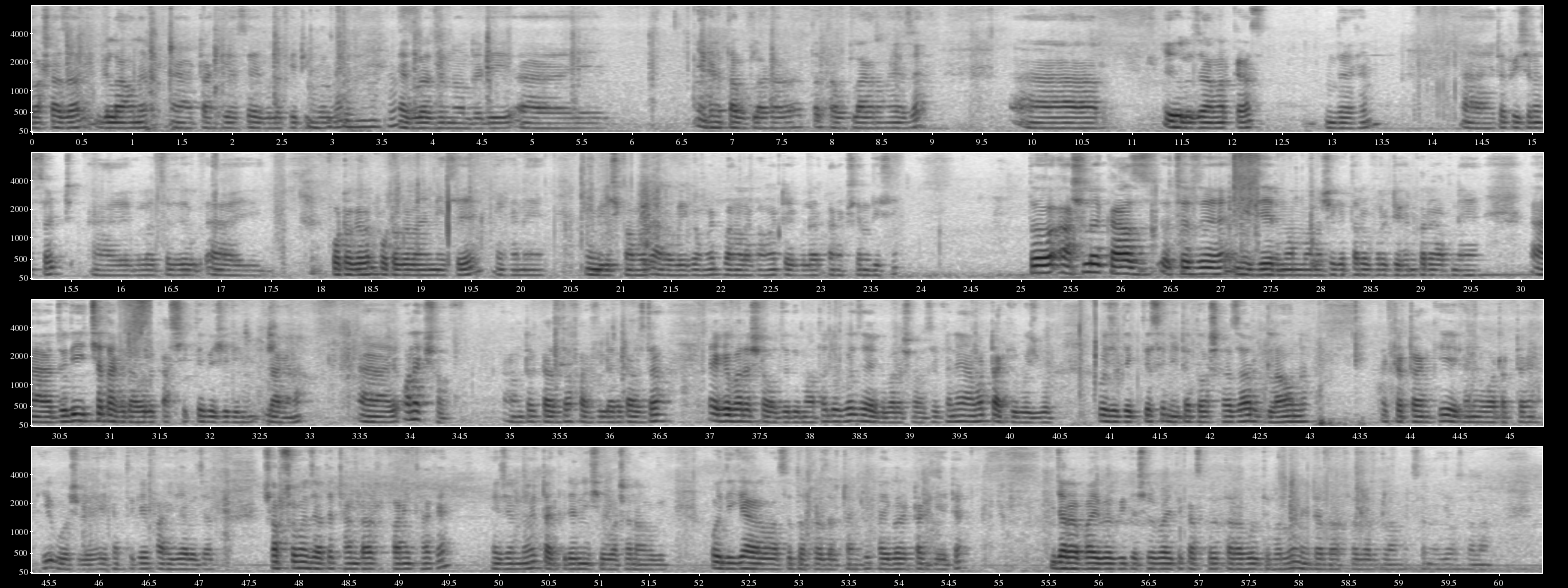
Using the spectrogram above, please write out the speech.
দশ হাজার গ্লাউনের টাঙ্কি আছে এগুলো ফিটিং করব। এগুলোর জন্য অলরেডি এখানে তাবুক লাগা তাবুক লাগানো হয়েছে আর এই হলো যে আমার কাজ। দেখেন এটা পিছনের সাইড এগুলো হচ্ছে যে ফটো কেবেন ফটো কেবেনের নিচে এখানে ইংলিশ কমেন্ট আরবি কমেন্ট বাংলা কমেন্ট এগুলোর কানেকশন দিছি। তো আসলে কাজ হচ্ছে যে নিজের মন মানসিকতার উপরে ডিপেন্ড করে। আপনি যদি ইচ্ছা থাকে তাহলে কাজ শিখতে বেশি দিন লাগে না। অনেক সহজ কাউন্টার কাজটা ফাইভ ফিল্ডারের কাজটা একেবারে সহজ। যদি মাথা ঢুকে যায়, একেবারে সহজ। এখানে আমার টাঙ্কি বসবো। ওই যে দেখতেছেন, এটা দশ হাজার গ্লাউন একটা ট্যাঙ্কি। এখানে ওয়াটার ট্যাঙ্কি বসবে। এখান থেকে পানি যাবে যা সবসময় যাতে ঠান্ডার পানি থাকে এই জন্য ট্যাঙ্কিটা নিচে বসানো হবে। ওইদিকে আরও আছে দশ হাজার ট্যাঙ্কি ফাইবারের ট্যাঙ্কি এটা। যারা ফাইবার বিদেশের বাড়িতে কাজ করে, তারা বলতে পারবেন, এটা দশ হাজার ইউজ গ্রাম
